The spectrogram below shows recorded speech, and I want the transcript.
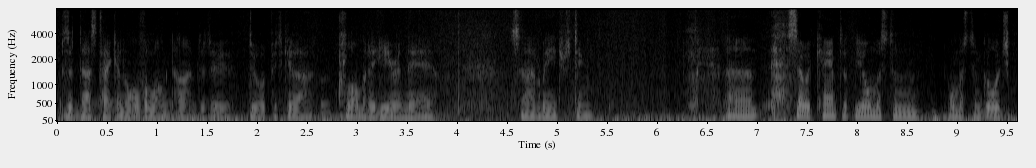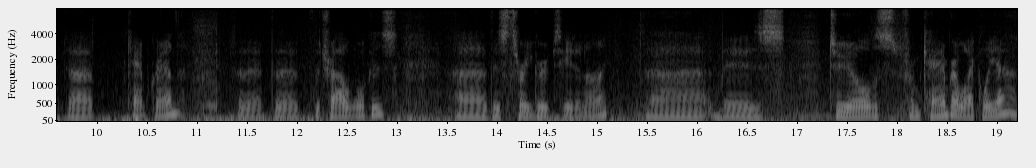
because it does take an awful long time to do do a particular kilometre here and there. So it'll be interesting. Um, so we camped at the Ormiston Ormiston Gorge uh, campground for the, the, the trail walkers. Uh, there's three groups here tonight. Uh, there's two girls from Canberra, like we are,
